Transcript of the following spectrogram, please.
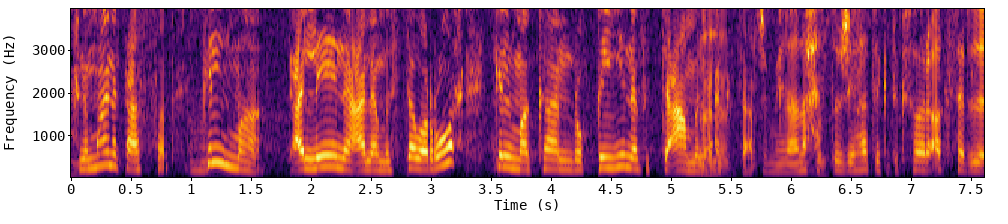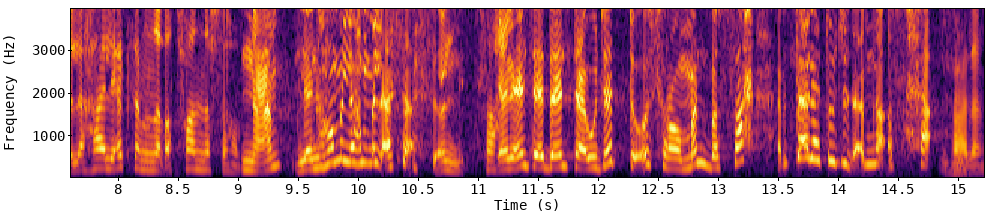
إحنا ما نتعصب. كل ما تعلينا على مستوى الروح كل ما كان رقينا في التعامل فعلاً. أكثر. جميل. أنا أحس توجيهاتك دكتورة أكثر للأهالي أكثر من الأطفال نفسهم. نعم لأن هم اللي هم الأساس عندي. صح. يعني أنت إذا أنت وجدت أسرة ومنبع صح بالتالي توجد أبناء أصحاء. فعلا.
